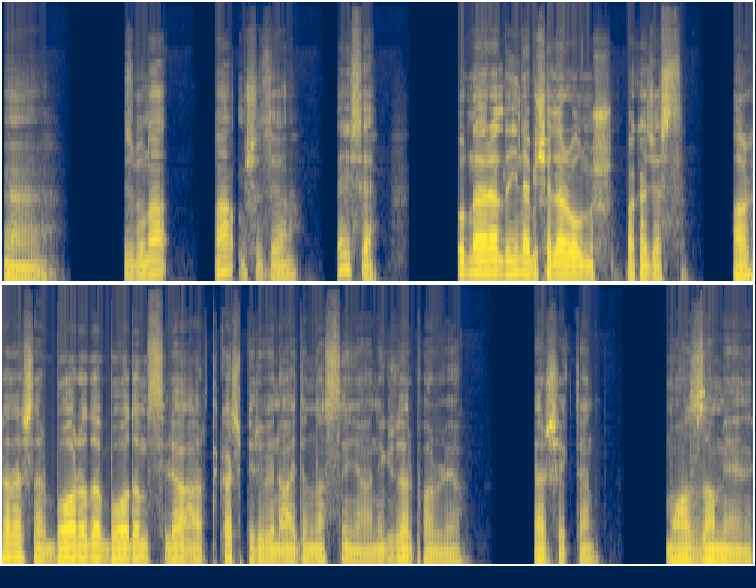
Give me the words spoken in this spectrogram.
He. Biz buna ne yapmışız ya? Neyse. Bunda herhalde yine bir şeyler olmuş. Bakacağız. Arkadaşlar bu arada bu adamın silahı artık kaç biri beni aydınlatsın ya. Ne güzel parlıyor. Gerçekten. Muazzam yani.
